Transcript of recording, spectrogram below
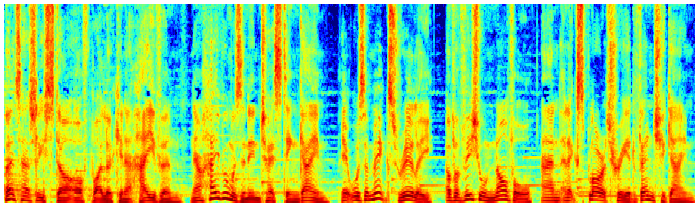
Let's actually start off by looking at Haven. Now Haven was an interesting game. It was a mix really of a visual novel and an exploratory adventure game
